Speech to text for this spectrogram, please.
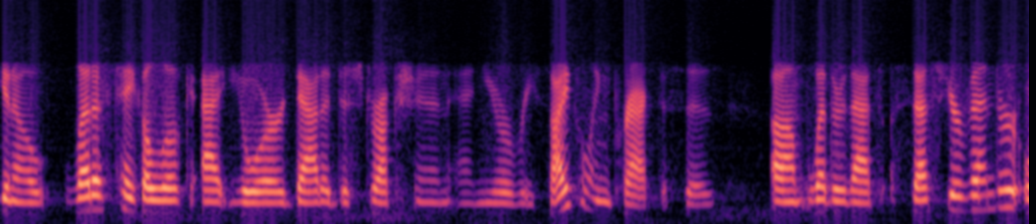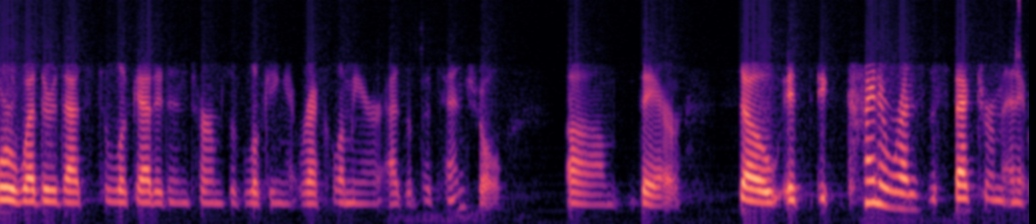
you know, let us take a look at your data destruction and your recycling practices, um, whether that's assess your vendor or whether that's to look at it in terms of looking at Reclamere as a potential um, there. So it, it kind of runs the spectrum, and it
